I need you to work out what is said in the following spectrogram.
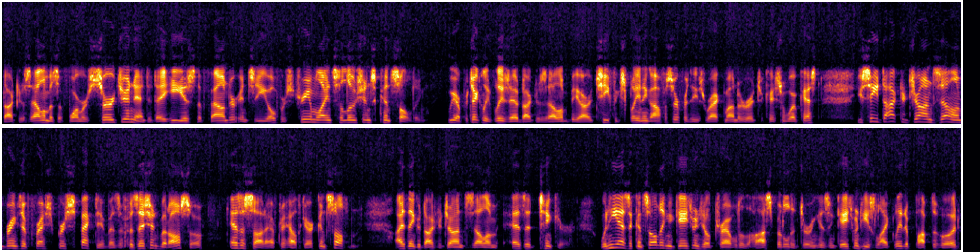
Dr. Zelem is a former surgeon, and today he is the founder and CEO for Streamline Solutions Consulting. We are particularly pleased to have Dr. Zelem be our Chief Explaining Officer for these RACmonitor Education webcasts. You see, Dr. John Zelem brings a fresh perspective as a physician, but also as a sought-after healthcare consultant. I think of Dr. John Zelem as a tinker. When he has a consulting engagement, he'll travel to the hospital, and during his engagement, he's likely to pop the hood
